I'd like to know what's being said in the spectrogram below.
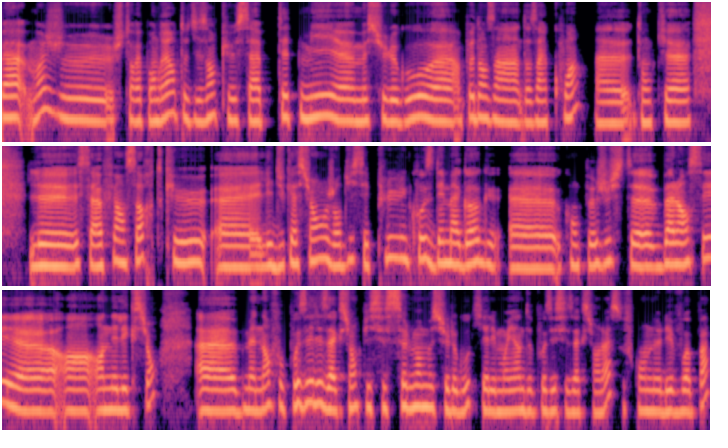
Bah moi je, je te répondrai en te disant que ça a peut-être mis euh, Monsieur Legault euh, un peu dans un dans un coin. Euh, donc le ça a fait en sorte que l'éducation aujourd'hui c'est plus une cause démagogue qu'on peut juste balancer en, en, élection. maintenant faut poser les actions. Puis c'est seulement Monsieur Legault qui a les moyens de poser ces actions là, sauf qu'on ne les voit pas.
